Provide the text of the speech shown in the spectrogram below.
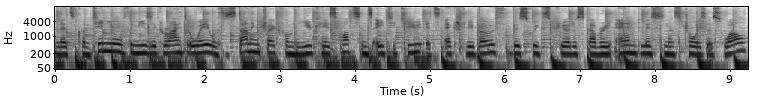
Let's continue with the music right away with a stunning track from the UK's Hot Since 82. It's actually both this week's Pure Discovery and listener's choice as well.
